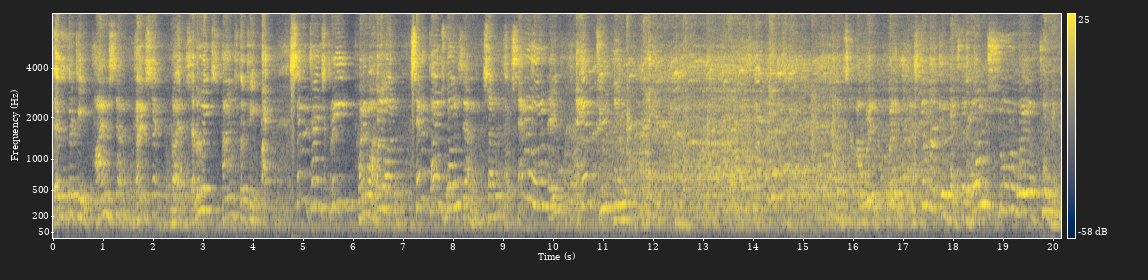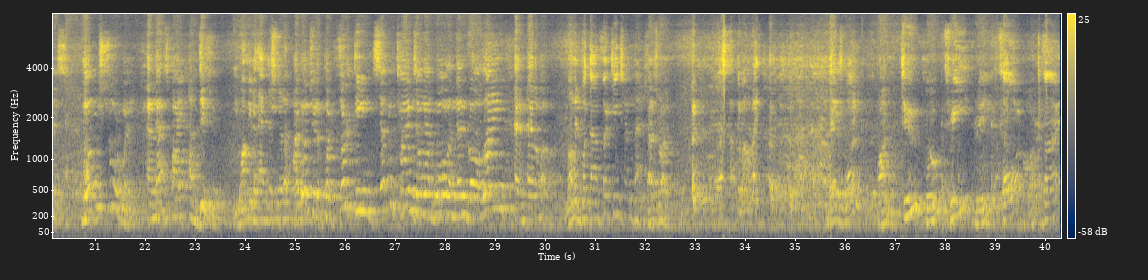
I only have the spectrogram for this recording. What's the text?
There's a 13. Times 7. Times 7. Right. 7 weeks times 13, right? 7 times 3? 21. 21. 7 times 1? 7. 7. 7 and 1. 8. And 2. And 8. Now wait a minute, wait a minute. I'm still not convinced. There's one sure way of proving this. One sure way. And that's by addition. You want me to addition it up? I want you to put 13 seven times on that wall and then draw a line and add them up. You want me to put down thirteen seven times? That's right. That's come out right. There's one, One, two, two, three, three, four, four, five,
